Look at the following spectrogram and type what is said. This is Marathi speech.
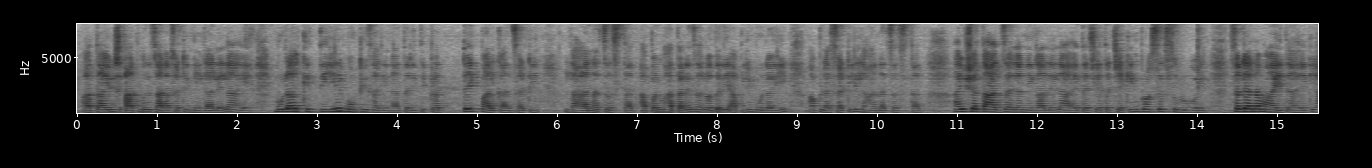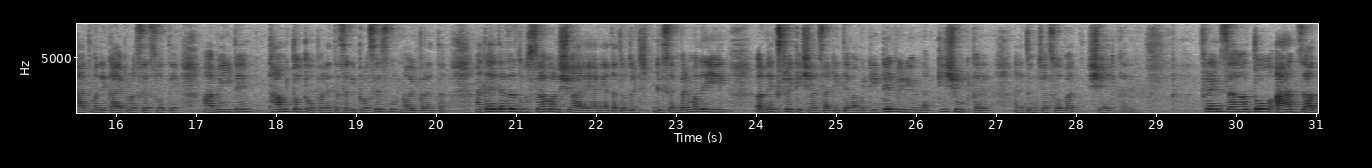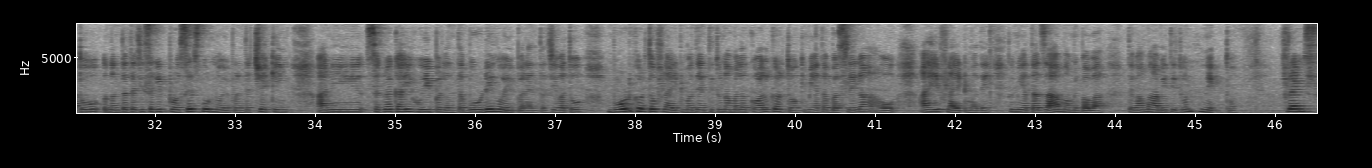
आता आयुष्य आतमध्ये जाण्यासाठी निघालेला आहे. मुलं कितीही मोठी झाली ना तरी ती प्रत्येक पालकांसाठी लहानच असतात. आपण म्हातारे झालो तरी आपली मुलंही आपल्यासाठी लहानच असतात. आयुष्य आता आत जायला निघालेलं आहे त्याची आता चेकिंग प्रोसेस सुरू होईल. सगळ्यांना माहीत आहे की आतमध्ये काय प्रोसेस होते. आम्ही इथे थांबतो तोपर्यंत सगळी प्रोसेस पूर्ण होईपर्यंत. आता हे त्याचं दुसरं वर्ष आहे आणि आता तो डिसेंबरमध्ये येईल. नेक्स्ट वेकेशनसाठी तेव्हा मी डिटेल व्हिडिओ नक्की शूट करेन आणि तुमच्यासोबत शेअर करेन. फ्रेंड्स तो आज जातो नंतर त्याची सगळी प्रोसेस पूर्ण होईपर्यंत चेकिंग आणि सगळं काही होईपर्यंत बोर्डिंग होईपर्यंत जेव्हा तो बोर्ड करतो फ्लाईटमध्ये आणि तिथून आम्हाला कॉल करतो की मी आता बसलेलो आहो आहे फ्लाईटमध्ये तुम्ही आता जा मम्मी बाबा तेव्हा मग आम्ही तिथून निघतो. फ्रेंड्स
